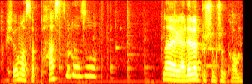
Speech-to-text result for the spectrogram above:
Habe ich irgendwas verpasst oder so? Naja, egal, der wird bestimmt schon kommen.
